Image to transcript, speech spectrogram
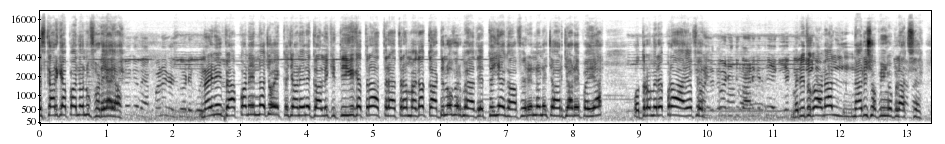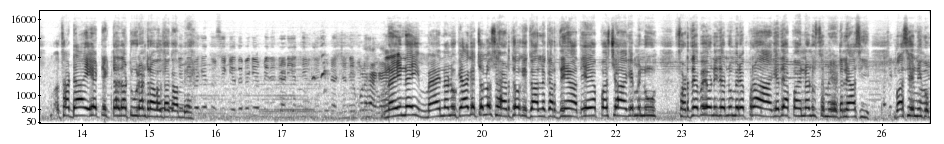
ਇਸ ਕਰਕੇ ਆਪਾਂ ਇਹਨਾਂ ਨੂੰ ਫੜਿਆ ਆ। ਨਹੀਂ ਨਹੀਂ ਵੈਪਨ ਇਹਨਾਂ ਚੋਂ ਇੱਕ ਜਾਣੇ ਨੇ ਗੱਲ ਕੀਤੀ ਕਿ ਤਰਾ ਤਰਾ ਤਰਾ ਮੈਂ ਕਿਹਾ ਕੱਢ ਲਓ ਫਿਰ ਮੈਂ ਤੇ ਇੱਥੇ ਹੀ ਹੈਗਾ। ਫਿਰ ਇਹਨਾਂ ਨੇ ਚਾਰ ਜਾੜੇ ਪਏ ਆ। ਉਧਰੋਂ ਮੇਰੇ ਭਰਾ ਆਏ ਫਿਰ। ਤੁਹਾਡੀ ਦੁਕਾਨ ਕਿੱਥੇ ਹੈਗੀ ਹੈ ਮੇਰੀ ਦੁਕਾਨ ਆ ਨਾਰੀ ਸ਼ਾਪਿੰਗ ਕੰਪਲੈਕਸ। ਸਾਡਾ ਇਹ ਟਿਕਟਾਂ ਦਾ ਟੂਰ ਐਂਡ ਟਰੈਵਲ ਦਾ ਕੰਮ ਹੈ। ਕਿ ਤੁਸੀਂ ਕਹਿੰਦੇ ਪਏ ਕਿ ਮੇਰੇ ਡੈਡੀ ਇੱਥੇ ਹੁੰਦੇ ਕੋਈ ਟੈਨਸ਼ਨ ਨਹੀਂ ਕੋਲ ਹੈਗਾ। ਨਹੀਂ ਨਹੀਂ ਮੈਂ ਇਹਨਾਂ ਨੂੰ ਕਿਹਾ ਕਿ ਚਲੋ ਸਾਈਡ ਤੇ ਹੋ ਕੇ ਗੱਲ ਕਰਦੇ ਆ ਤੇ ਇਹ ਆਪਸ ਚ ਆ ਕੇ ਮੈਨੂੰ ਫੜਦੇ ਪਏ ਹੋਣੀ ਤੈਨੂੰ ਮੇਰੇ ਭਰਾ ਆ ਗਏ ਤੇ ਆਪਾਂ ਇਹਨਾਂ ਨੂੰ ਸਮੇਟ ਲਿਆ ਸੀ। ਬਸ ਇੰਨੀ ਕੋ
